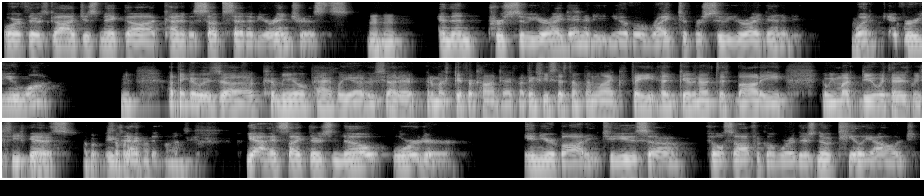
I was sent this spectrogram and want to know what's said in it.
or if there's God, just make God kind of a subset of your interests. Mm-hmm and then pursue your identity. And you have a right to pursue your identity, whatever you want. Hmm. I think it was uh, Camille Paglia who said it in a much different context. I think she said something like, "Fate has given us this body, and we must deal with it as we see fit." Yes, exactly. Yeah, it's like there's no order in your body. To use a philosophical word, there's no teleology.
